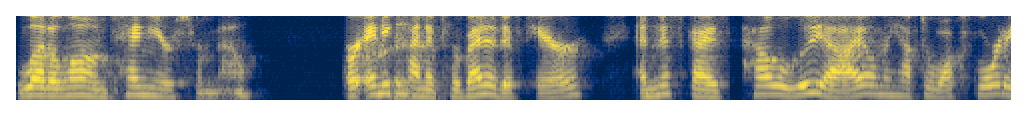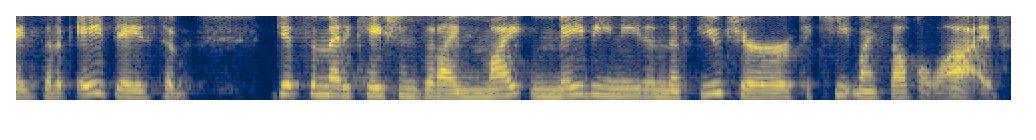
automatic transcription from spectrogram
let alone 10 years from now, or any right. kind of preventative care. And this guy's hallelujah. I only have to walk four days instead of eight days to get some medications that I might maybe need in the future to keep myself alive.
